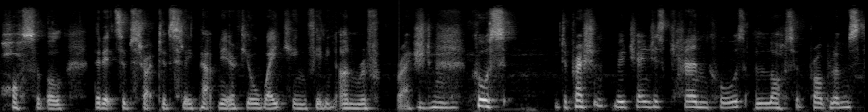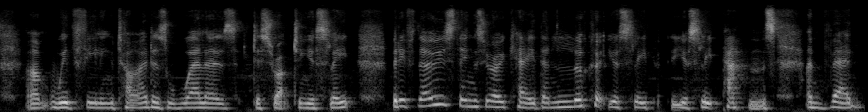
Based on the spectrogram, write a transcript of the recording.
possible that it's obstructive sleep apnea if you're waking feeling unrefreshed. Mm-hmm. Of course, depression, mood changes can cause a lot of problems um, with feeling tired as well as disrupting your sleep. But if those things are okay, then look at your sleep your sleep patterns and then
